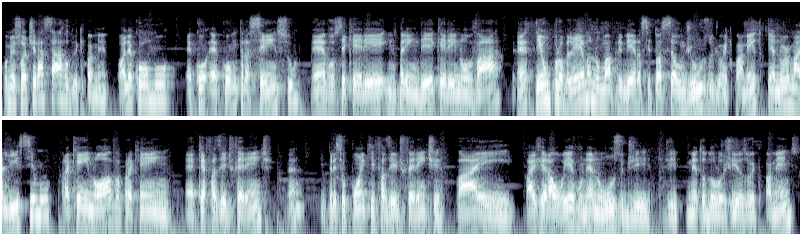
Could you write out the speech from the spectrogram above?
começou a tirar sarro do equipamento. Olha como é, é contrassenso, né? Você querer empreender, querer inovar, né? Ter um problema numa primeira situação de uso de um equipamento que é normalíssimo para quem inova, para quem é, quer fazer diferente, né? E pressupõe que fazer diferente vai, vai gerar o erro, né? No uso de, de metodologias ou equipamentos.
